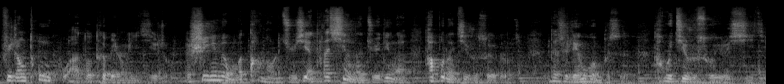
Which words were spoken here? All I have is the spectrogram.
非常痛苦啊，都特别容易记住。是因为我们大脑的局限，它的性能决定了它不能记住所有的东西。但是灵魂不是，它会记住所有的细节。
